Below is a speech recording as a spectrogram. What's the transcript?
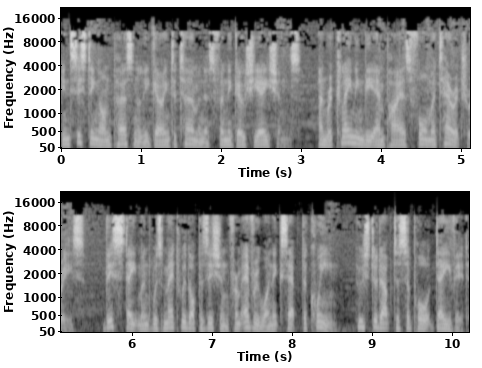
insisting on personally going to Terminus for negotiations, and reclaiming the Empire's former territories. This statement was met with opposition from everyone except the Queen, who stood up to support David.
